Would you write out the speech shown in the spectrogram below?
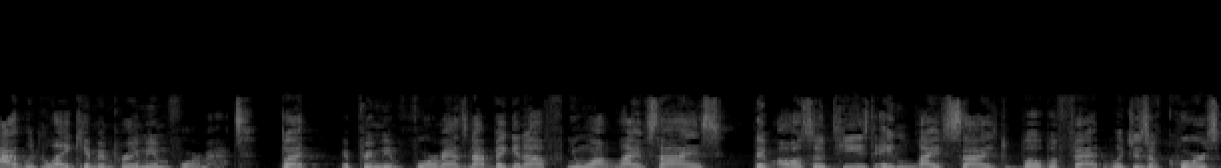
I would like him in premium format. But if premium format's not big enough, you want life size, They've also teased a life-sized Boba Fett, which is of course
